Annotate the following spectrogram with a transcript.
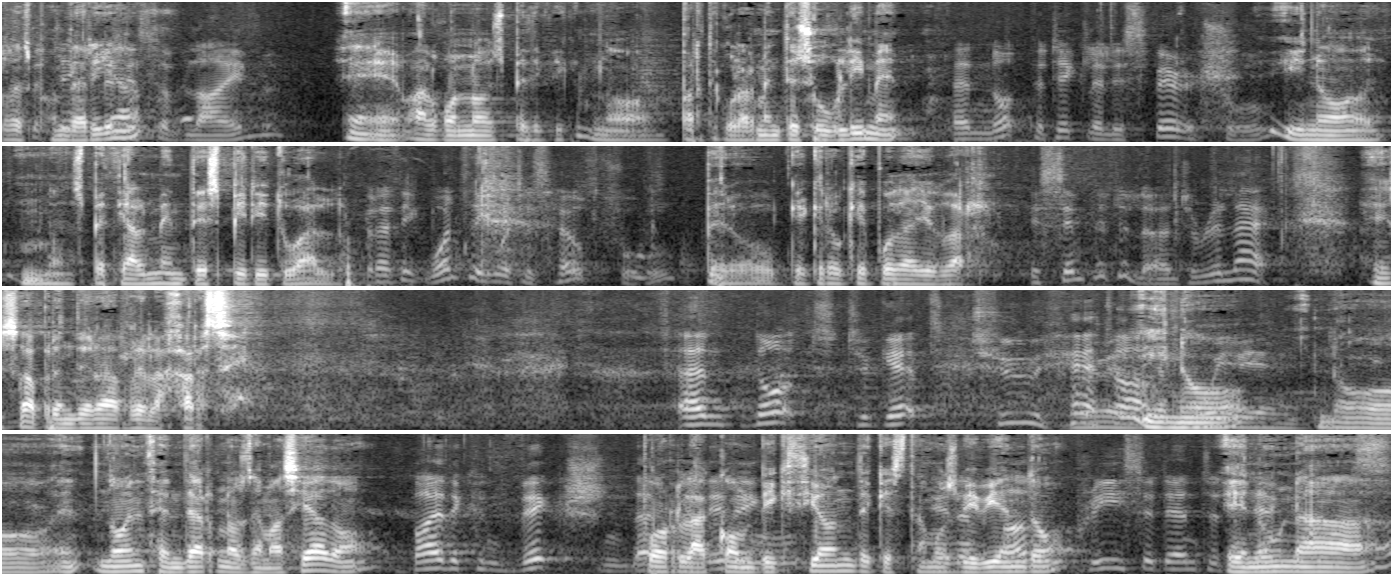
respondería, eh, algo no, particularmente sublime y no especialmente espiritual, pero que creo que puede ayudar, es aprender a relajarse y no, no, no encendernos demasiado por la convicción de que estamos viviendo en una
